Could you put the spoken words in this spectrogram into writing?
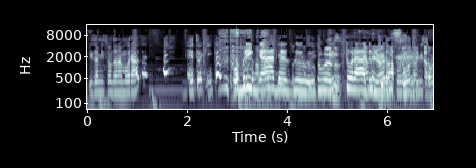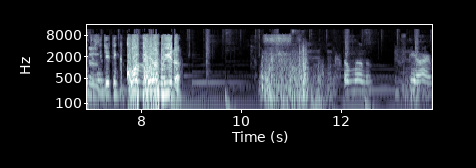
Fiz a missão da namorada. Aí entra aqui em casa. Obrigada, inocente. Mano, Estourado. é a melhor Chega lá, missão da GTA missão de CJ tem que comer a mina. Ô, mano, pior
